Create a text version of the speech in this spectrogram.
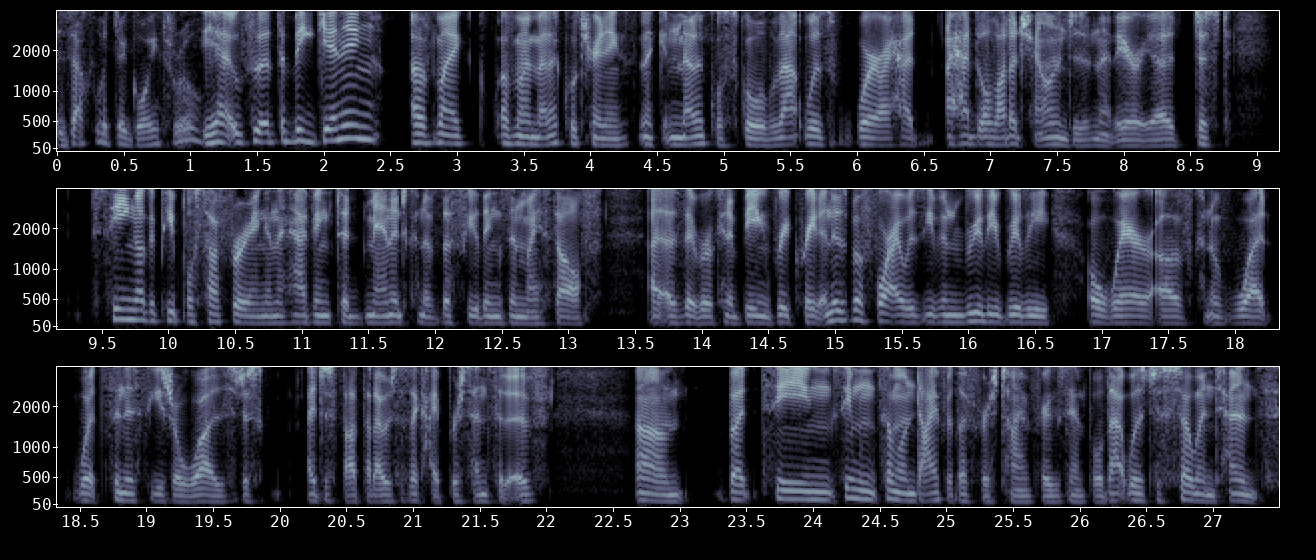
exactly what they're going through? Yeah. So at the beginning of my of my medical training, like in medical school, that was where I had I had a lot of challenges in that area. Just seeing other people suffering and then having to manage kind of the feelings in myself uh, as they were kind of being recreated. And this is before I was even really, really aware of kind of what what synesthesia was. Just I just thought that I was just like hypersensitive. Um, but seeing seeing someone die for the first time, for example, that was just so intense.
